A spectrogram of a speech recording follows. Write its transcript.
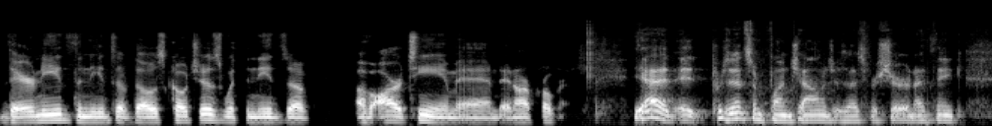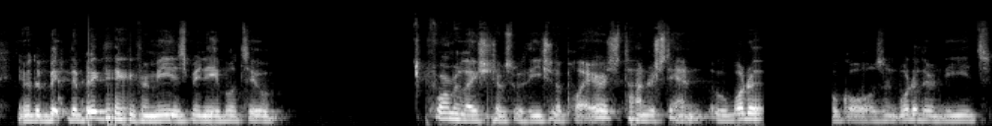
their needs, the needs of those coaches, with the needs of of our team and and our program? Yeah, it, it presents some fun challenges, that's for sure. And I think you know the big the big thing for me is being able to form relationships with each of the players to understand what are their goals and what are their needs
